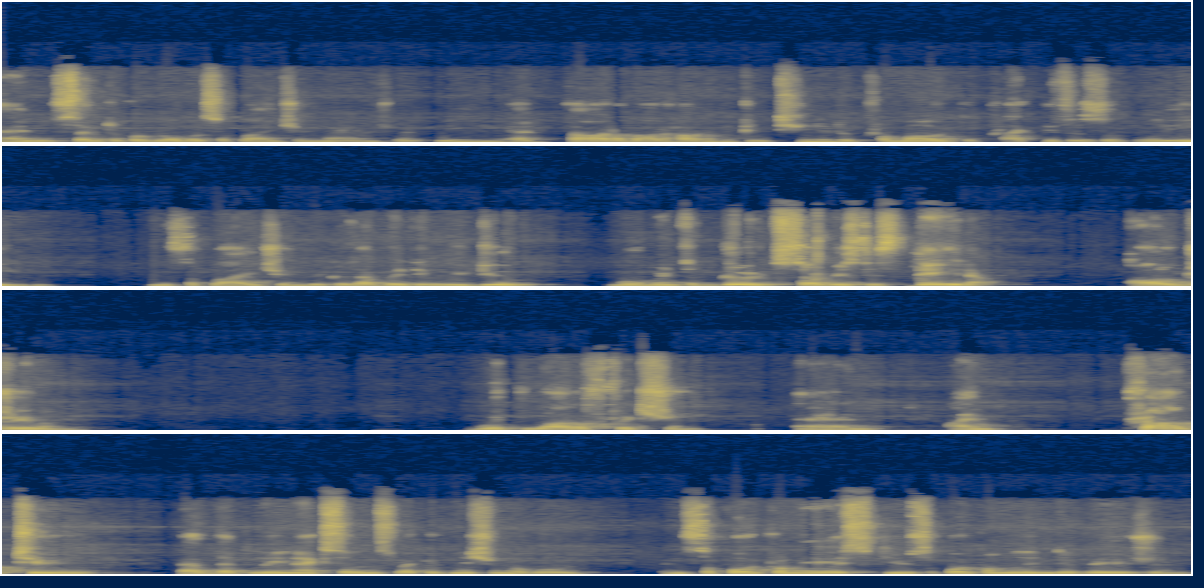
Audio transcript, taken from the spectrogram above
and Center for Global Supply Chain Management, we had thought about how do we continue to promote the practices of lean in supply chain because everything we do, movements of goods, services, data, all driven with a lot of friction. And I'm proud to have that Lean Excellence Recognition Award and support from ASQ, support from Lean Division,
